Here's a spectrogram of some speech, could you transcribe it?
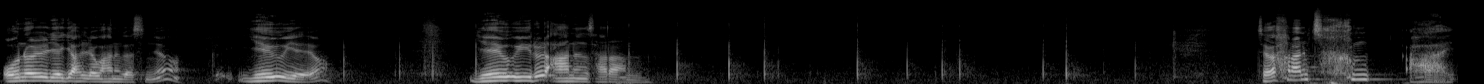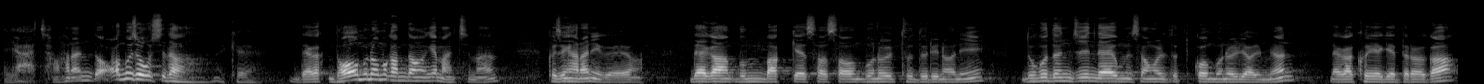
오늘 얘기하려고 하는 것은요, 그 예의예요. 예의를 아는 사람. 제가 하나님 참, 아, 야, 참 하나님 너무 좋으시다. 이렇게 내가 너무 너무 감동한 게 많지만 그 중에 하나는 이거예요. 내가 문 밖에 서서 문을 두드리노니 누구든지 내 음성을 듣고 문을 열면 내가 그에게 들어가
